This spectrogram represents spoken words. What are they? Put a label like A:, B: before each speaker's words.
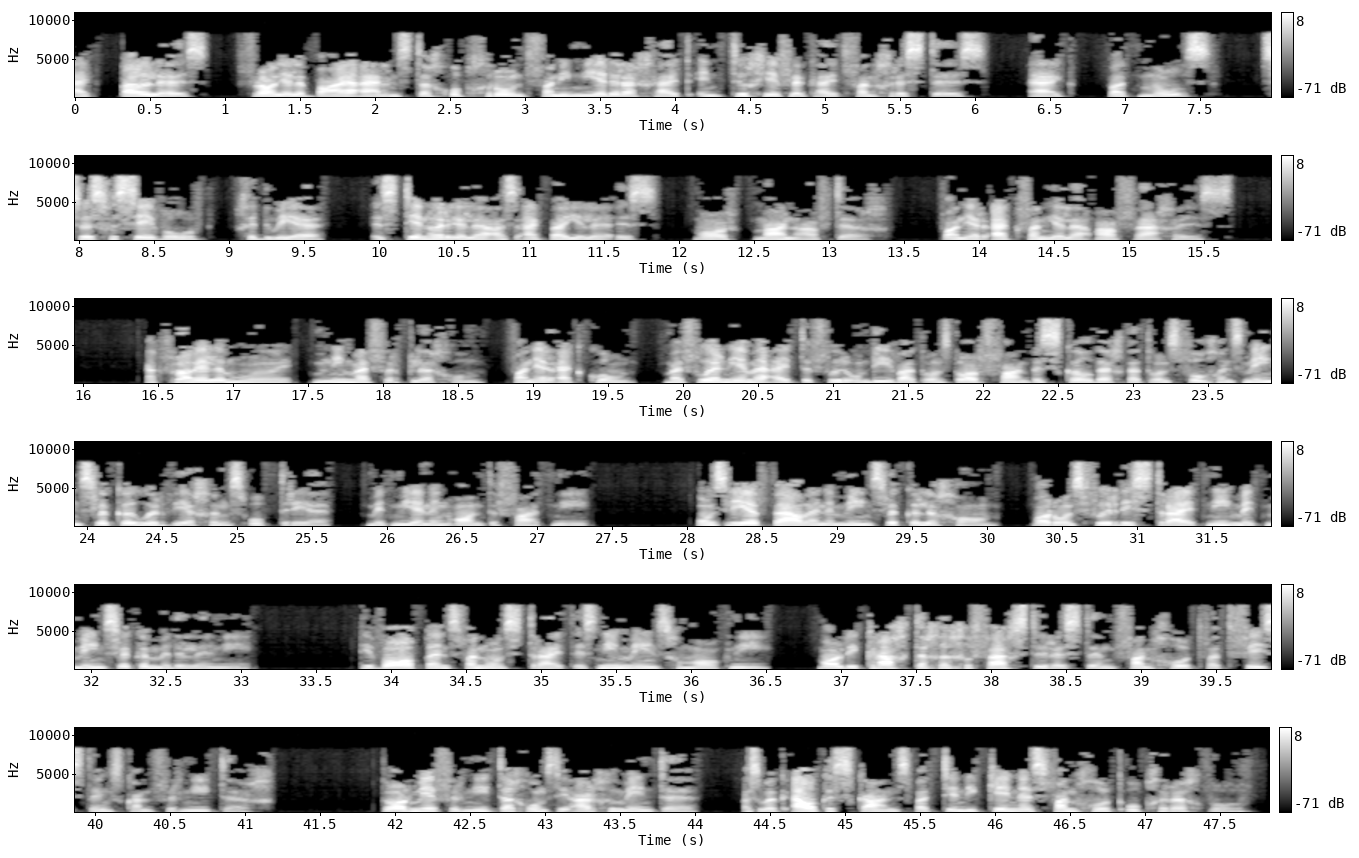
A: Ik, Paulus, vraag jullie baie ernstig op grond van die nederigheid en toegeeflijkheid van Christus. Ik, wat mols, soos gesê word, gedwee, is teenoor jullie als ik bij jullie is, maar manhaftig, wanneer ik van jullie afweg is. Ik vraag jullie mooi, niet mij verplig om, wanneer ik kom, my voorneme uit te voeren om die wat ons daarvan beskuldig dat ons volgens menselijke oorwegings optree, met mening aan te vat nie. Ons leef wel in een menselijke lichaam, maar ons voert die strijd niet met menselijke middelen nie. Die wapens van ons strijd is niet mensgemaak nie, maar die krachtige gevechtstoerusting van God wat vestings kan vernietig. Daarmee vernietig ons die argumenten, als ook elke skans wat teen die kennis van God opgerig wordt.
